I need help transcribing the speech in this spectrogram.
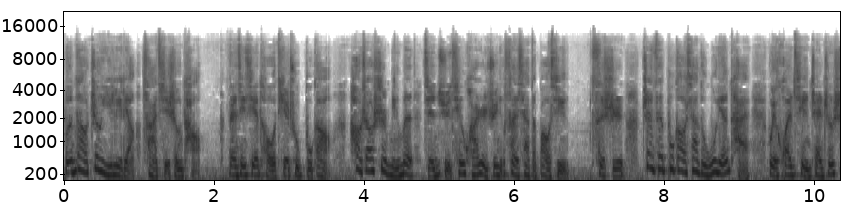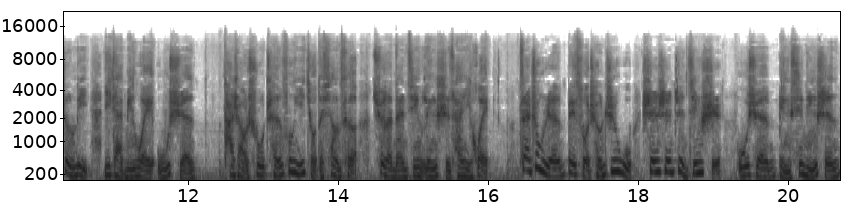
轮到正义力量发起声讨。南京街头贴出布告，号召市民们检举侵华日军犯下的暴行。此时，站在布告下的吴连凯为欢庆战争胜利，已改名为吴璇。他找出尘封已久的相册，去了南京临时参议会。在众人被所成之物深深震惊时，吴璇屏息凝神，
